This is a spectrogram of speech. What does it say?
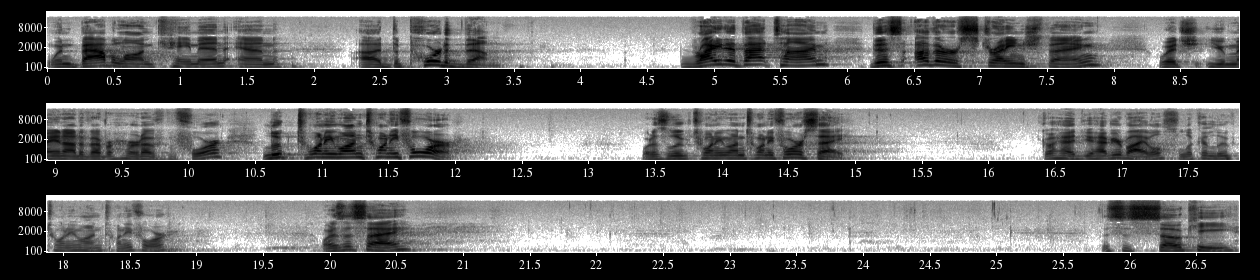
when Babylon came in and uh, deported them. Right at that time, this other strange thing, which you may not have ever heard of before, Luke 21 24. What does Luke 21 24 say? Go ahead, you have your Bibles. Look at Luke 21 24. What does it say? This is so key.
